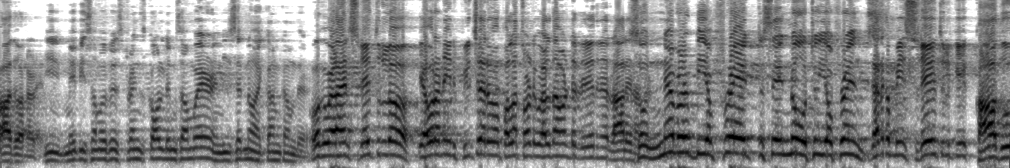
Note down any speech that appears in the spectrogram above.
కాదు అన్నాడు He, maybe some of his friends called him somewhere and he said, no, I can't come there. ఒకవేళ ఆయన స్నేహితుల్లో ఎవరైనా నేను పిలిచారో పలా చోటకి వెళ్దామంటే లేదు నేను రాలేదు So never be afraid to say no to your friends కనుక మీ స్నేహితులకి కాదు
